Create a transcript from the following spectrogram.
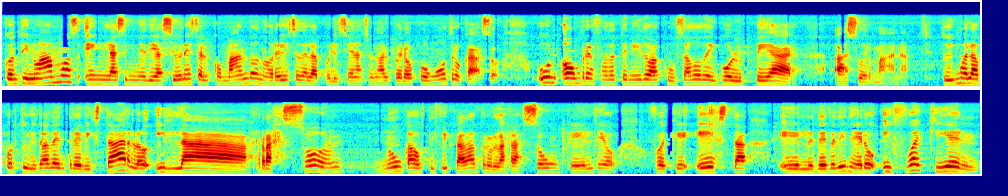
Continuamos en las inmediaciones del Comando Noreste de la Policía Nacional, pero con otro caso. Un hombre fue detenido acusado de golpear a su hermana. Tuvimos la oportunidad de entrevistarlo y la razón, nunca justificada, pero la razón que él dio fue que esta eh, le debe dinero y fue quien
